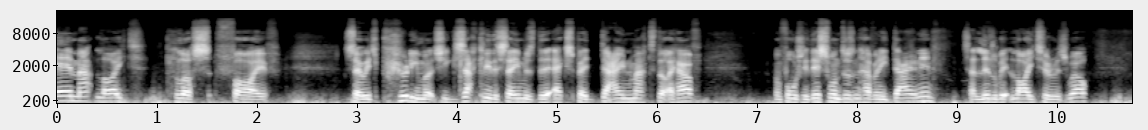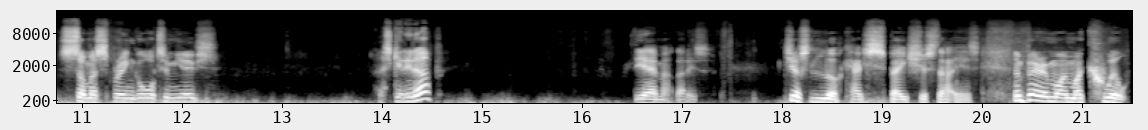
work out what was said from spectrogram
AirMat Light Plus 5. So it's pretty much exactly the same as the Exped down mat that I have, Unfortunately, this one doesn't have any downing. It's a little bit lighter as well. Summer, spring, autumn use. Let's get it up. The air mat, that is. Just look how spacious that is. And bear in mind my quilt,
